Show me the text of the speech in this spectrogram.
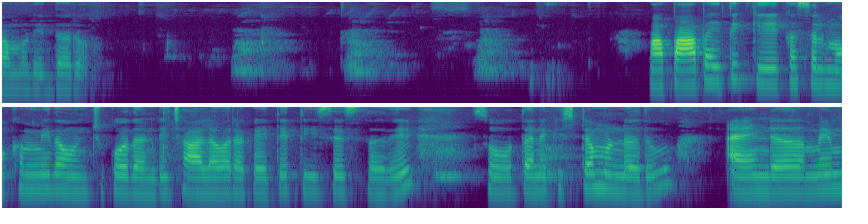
తమ్ముడు ఇద్దరు మా పాప అయితే కేక్ అసలు ముఖం మీద ఉంచుకోదండి. చాలా వరకు అయితే తీసేస్తుంది. సో తనకి ఇష్టం ఉండదు. అండ్ మేము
